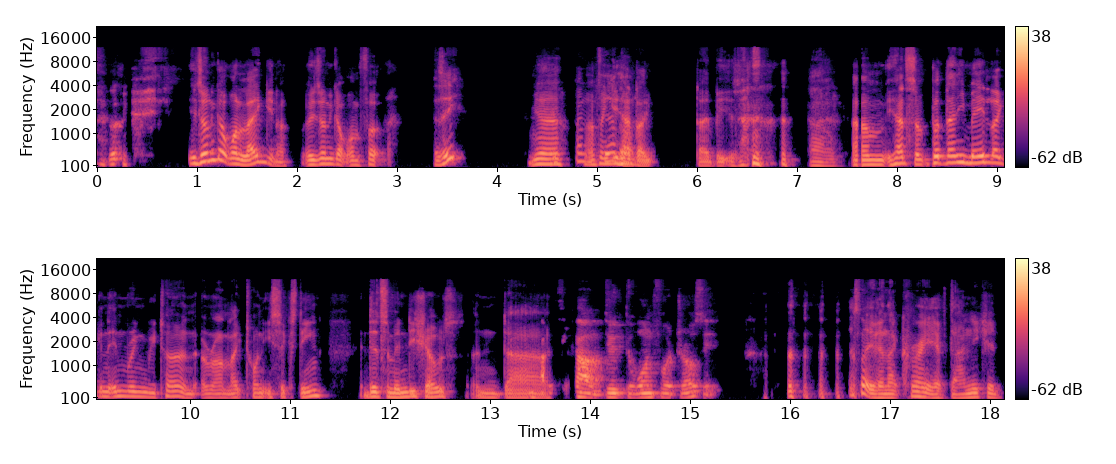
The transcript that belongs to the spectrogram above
he's only got one leg, you know. He's only got one foot. Is he? Yeah, And I think he had like diabetes. Oh, um, he had some, but then he made like an in-ring return around like 2016 and did some indie shows. And uh, What's called? Duke the one foot Droese. that's not even that creative, Dan. You could.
